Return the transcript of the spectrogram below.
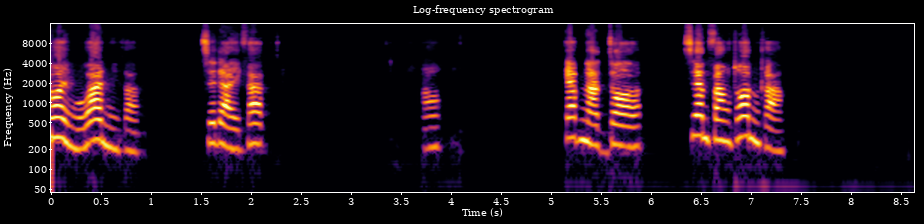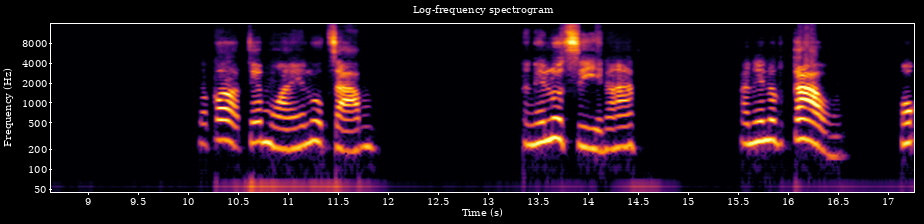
น้อยหมู่บ้านนี่ค่ะเสียดายครับเอาแคบหน้าจอเส้นฟังท่อนค่ะ แล้วก็เจ๊หมวยลูกสาม อันนี้รูดสี่นะคะ อันนี้รูดเก้า หก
